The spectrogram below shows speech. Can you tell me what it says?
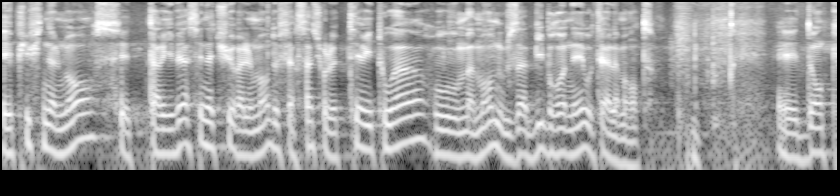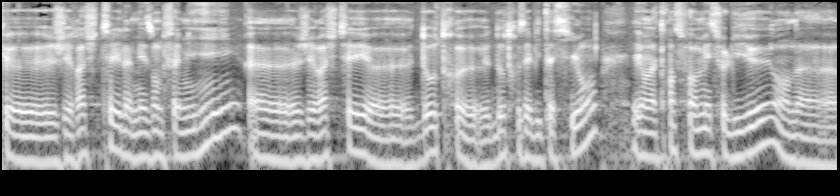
Et puis finalement, c'est arrivé assez naturellement de faire ça sur le territoire où maman nous a biberonné au thé à la menthe. Et donc euh, j'ai racheté la maison de famille, euh, j'ai racheté euh, d'autres d'autres habitations et on a transformé ce lieu en, un-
